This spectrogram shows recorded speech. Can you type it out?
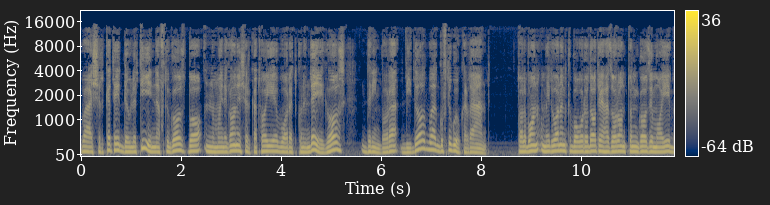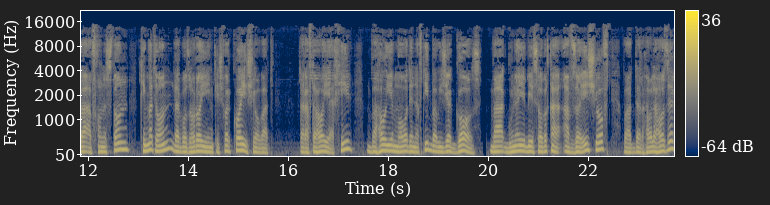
و شرکت دولتی نفت و گاز با نمایندگان شرکت های وارد کننده گاز در این باره دیدار و گفتگو کردند. طالبان امیدوارند که با واردات هزاران تن گاز مایع به افغانستان قیمت آن در بازارهای این کشور کاهش یابد در هفته های اخیر بهای مواد نفتی به ویژه گاز به گونه به سابقه افزایش یافت و در حال حاضر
